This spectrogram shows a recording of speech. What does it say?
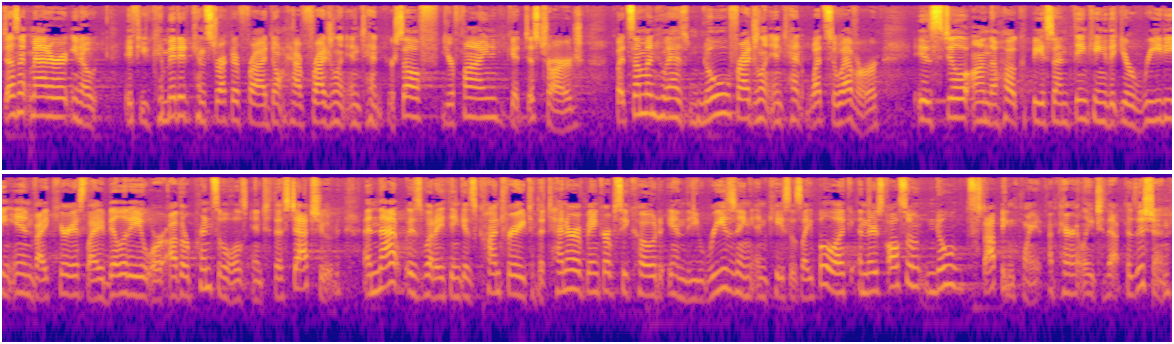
doesn't matter, you know, if you committed constructive fraud, don't have fraudulent intent yourself, you're fine, get discharged. But someone who has no fraudulent intent whatsoever is still on the hook based on thinking that you're reading in vicarious liability or other principles into the statute. And that is what I think is contrary to the tenor of bankruptcy code and the reasoning in cases like Bullock. And there's also no stopping point, apparently, to that position.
